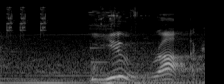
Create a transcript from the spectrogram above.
You rock.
